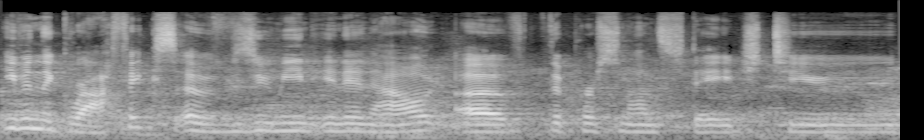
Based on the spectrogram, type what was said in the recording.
even the graphics of zooming in and out of the person on stage to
